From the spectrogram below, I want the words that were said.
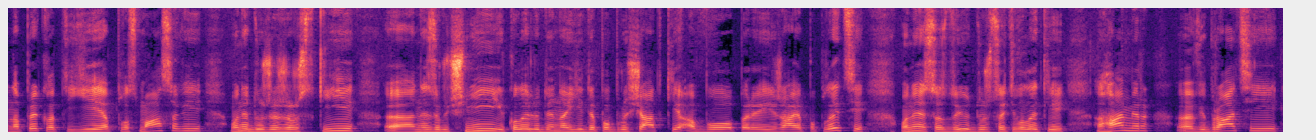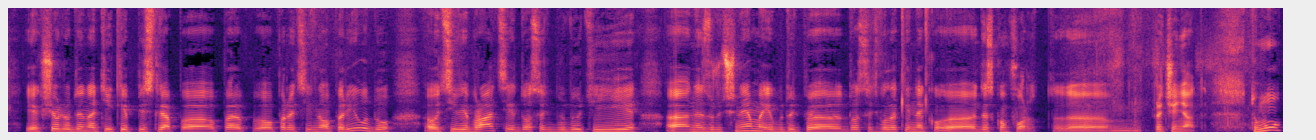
Наприклад, є пластмасові, вони дуже жорсткі, незручні. І коли людина їде по брусчатці або переїжджає по плитці, вони создають досить великий гамір, вібрації. Якщо людина тільки після операційного періоду, ці вібрації досить будуть її е, незручними і будуть е, досить великий е, дискомфорт причиняти. Тому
